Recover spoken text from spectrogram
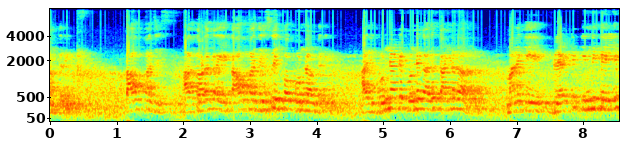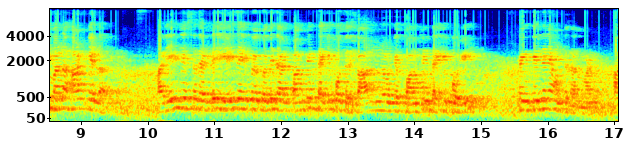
ఉంటుంది. Calf muscles. ఆ తొడక ఈ కాఫ్ మజిల్స్ ఇంకో గుండె ఉంటుంది. అది గుండె అంటే గుండె కాదు. కండరాలు మనకి బ్లడ్ కిందికి వెళ్ళి మళ్ళీ హార్ట్కి వెళ్ళాలి. అది ఏం చేస్తుంది అంటే ఏజ్ అయిపోయే కొద్దీ దాని పంపింగ్ తగ్గిపోతుంది. కాలంలో ఉండే పంపింగ్ తగ్గిపోయి ఇంక కిందనే ఉంటుంది అనమాట ఆ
